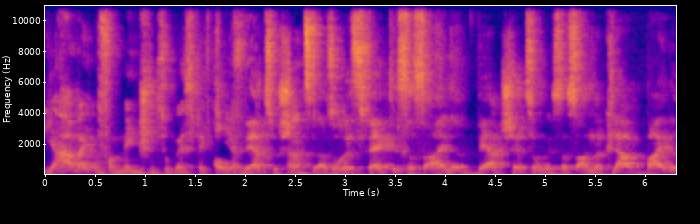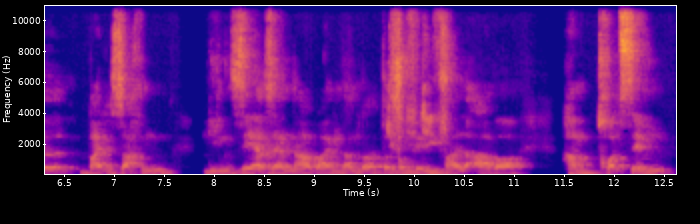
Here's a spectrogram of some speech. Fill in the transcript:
die Arbeiten von Menschen zu Auch respektieren. wertzuschätzen. Also Respekt ist das eine, Wertschätzung ist das andere. Klar, beide, beide Sachen liegen sehr, sehr nah beieinander. Das auf jeden Definitiv. Fall, aber haben trotzdem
